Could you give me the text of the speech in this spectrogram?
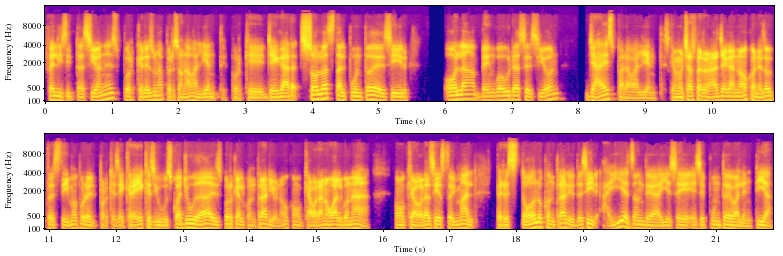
felicitaciones porque eres una persona valiente, porque llegar solo hasta el punto de decir, hola, vengo a una sesión, ya es para valientes, que muchas personas llegan, ¿no? Con esa autoestima por el, porque se cree que si busco ayuda es porque al contrario, ¿no? Como que ahora no valgo nada, como que ahora sí estoy mal pero es todo lo contrario, es decir, ahí es donde hay ese, ese punto de valentía,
